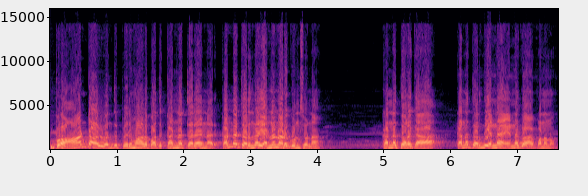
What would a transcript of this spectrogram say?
இப்போ ஆண்டாள் வந்து பெருமாளை பார்த்து கண்ணை தரேன்னாரு கண்ணை திறந்தா என்ன நடக்கும்னு சொன்னா? கண்ணை திறக்கா? கண்ணை திறந்து என்ன என்ன பண்ணணும்?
